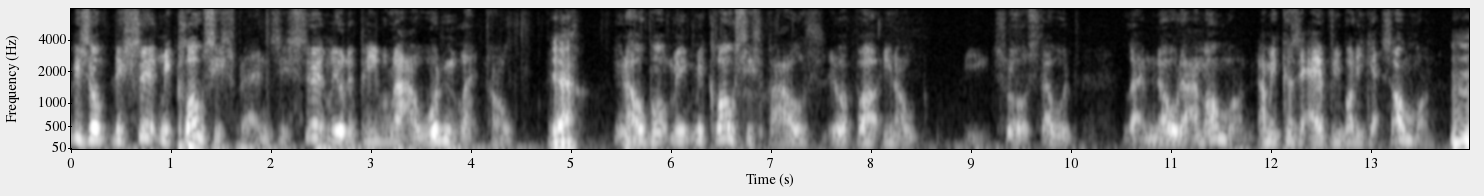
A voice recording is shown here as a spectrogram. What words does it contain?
There's, um, there's certainly closest friends. There's certainly other people that I wouldn't let know. yeah, You know, but me, me closest pals, who I thought, you know, you trust, I would let them know that I'm on one. I mean, because everybody gets on one. mm.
